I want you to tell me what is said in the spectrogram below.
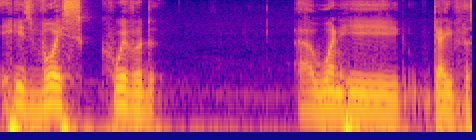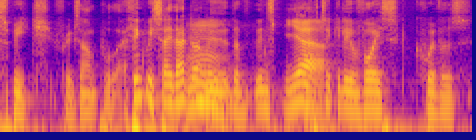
his voice quivered uh, when he gave the speech, for example. I think we say that, don't mm. we? The, in, yeah. particularly a voice quivers.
